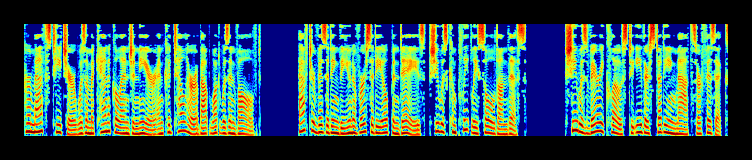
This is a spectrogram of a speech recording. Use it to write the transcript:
Her maths teacher was a mechanical engineer and could tell her about what was involved. After visiting the university open days, she was completely sold on this. She was very close to either studying maths or physics.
